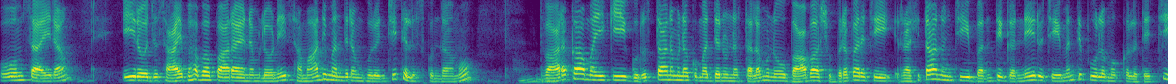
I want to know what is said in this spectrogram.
ఓం సాయిరామ్. ఈరోజు సాయిబాబా పారాయణంలోని సమాధి మందిరం గురించి తెలుసుకుందాము. ద్వారకామయికి గురుస్థానమునకు మధ్యనున్న స్థలమును బాబా శుభ్రపరిచి రహితా నుంచి బంతి గన్నేరు చేమంతి పూల మొక్కలు తెచ్చి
